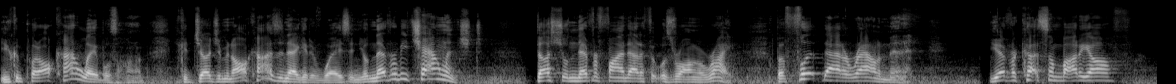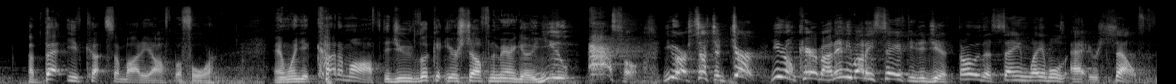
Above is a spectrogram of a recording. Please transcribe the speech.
you can put all kind of labels on them. You can judge them in all kinds of negative ways, and you'll never be challenged. Thus, you'll never find out if it was wrong or right. But flip that around a minute. You ever cut somebody off? I bet you've cut somebody off before. And when you cut them off, did you look at yourself in the mirror and go, You asshole, you are such a jerk. You don't care about anybody's safety. Did you throw the same labels at yourself?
